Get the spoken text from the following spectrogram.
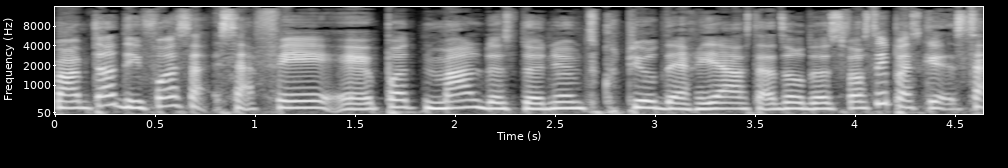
Mais en même temps, des fois, ça, ça fait euh, pas de mal de se donner un petit coup de pied au derrière, c'est-à-dire de se forcer parce que ça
